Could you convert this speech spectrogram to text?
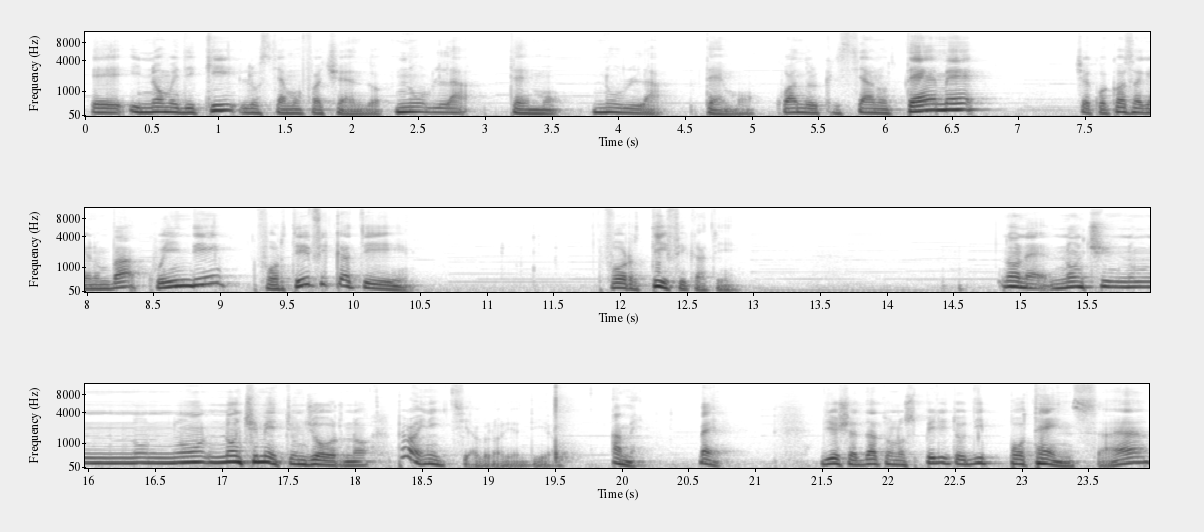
e in nome di chi lo stiamo facendo. Nulla temo, nulla temo. Quando il cristiano teme, c'è qualcosa che non va, quindi fortificati fortificati. Non, è, non, ci, non, non, non ci metti un giorno, però inizia, gloria a Dio. Amen. Bene, Dio ci ha dato uno spirito di potenza, eh?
